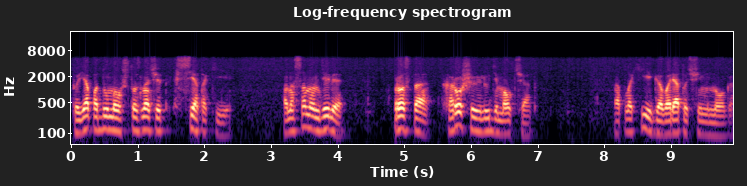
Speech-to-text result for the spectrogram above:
то я подумал, что значит все такие. А на самом деле просто хорошие люди молчат а плохие говорят очень много.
